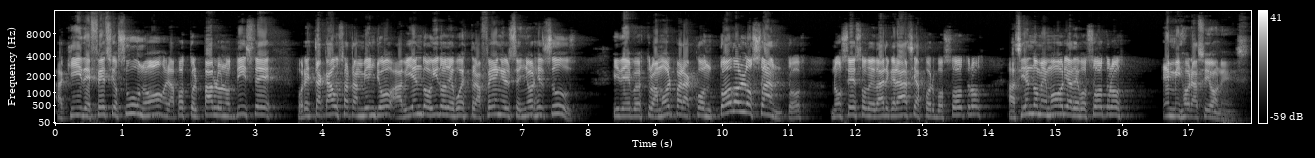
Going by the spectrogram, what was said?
aquí de Efesios 1, el apóstol Pablo nos dice, por esta causa también yo, habiendo oído de vuestra fe en el Señor Jesús y de vuestro amor para con todos los santos, no ceso de dar gracias por vosotros, haciendo memoria de vosotros en mis oraciones.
